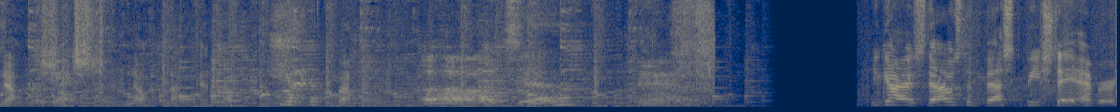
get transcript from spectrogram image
No, sh- sh- no, not no. no. Uh, Jim? You guys, that was the best beach day ever.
